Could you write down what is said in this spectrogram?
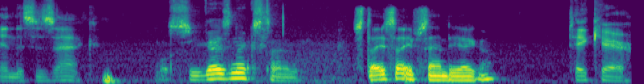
And this is Zach. We'll see you guys next time. Stay safe, San Diego. Take care.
